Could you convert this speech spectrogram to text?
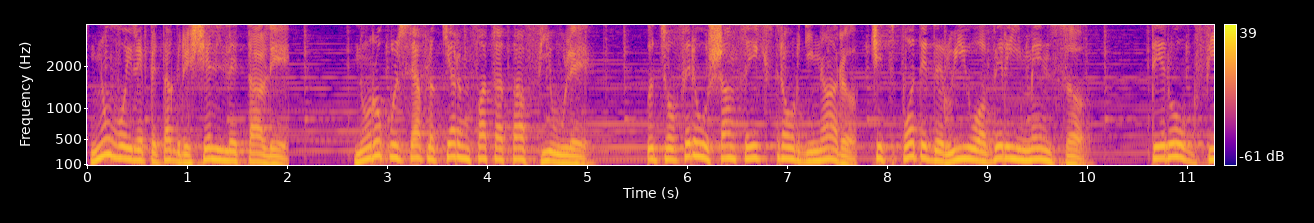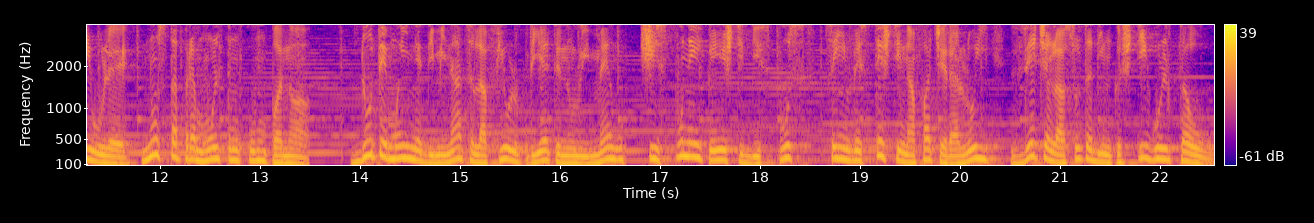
Nu voi repeta greșelile tale. Norocul se află chiar în fața ta, fiule. Îți oferă o șansă extraordinară ce îți poate dărui o avere imensă. Te rog, fiule, nu sta prea mult în cumpănă. Du-te mâine dimineață la fiul prietenului meu și spune-i că ești dispus să investești în afacerea lui 10% din câștigul tău.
